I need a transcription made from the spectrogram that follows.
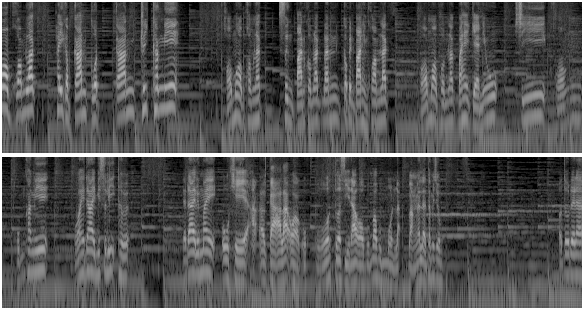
มอบความรักให้กับการกดการคลิกครั้งนี้ ขอมอบความรัก ซึ่งปานความรักนั้นก็เป็นปานแห่งความรัก ขอมอบความรักไปให้แก่นิ้ว ชี้ของผมครั้งนี้ ขอให้ได้มิสลิเถอะจะได้หรือไม่โอเคอกาละออกโอ้โหตัวสีดาวออกผมว่าผมหมดละหวังแล้วแหละท่านผู้ชมขอโทษด้วยนะ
